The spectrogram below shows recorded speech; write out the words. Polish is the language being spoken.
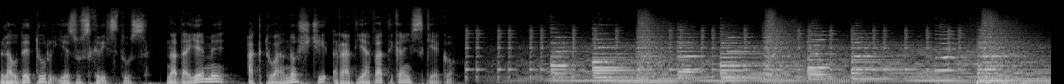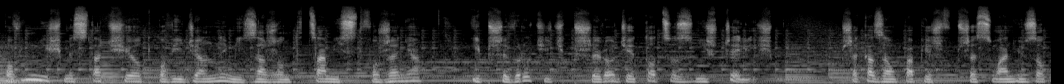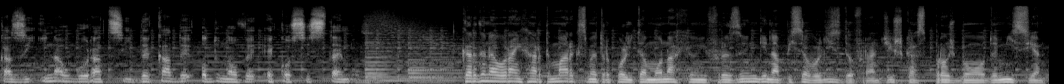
Laudetur Jezus Chrystus. Nadajemy aktualności Radia Watykańskiego. Powinniśmy stać się odpowiedzialnymi zarządcami stworzenia i przywrócić przyrodzie to, co zniszczyliśmy, przekazał papież w przesłaniu z okazji inauguracji dekady odnowy ekosystemów. Kardynał Reinhard Marx, metropolita Monachium i Fryzyngi, napisał list do Franciszka z prośbą o dymisję.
